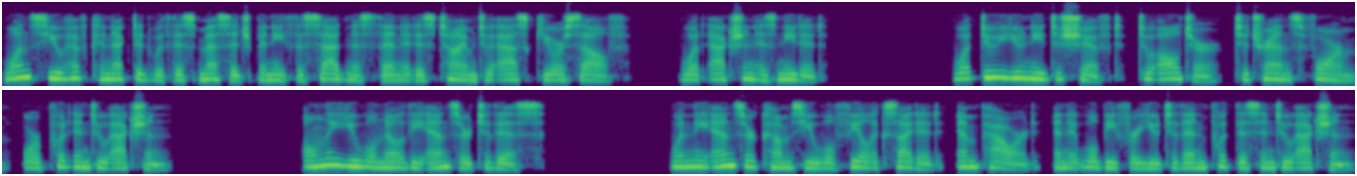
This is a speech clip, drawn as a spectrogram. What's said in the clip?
Once you have connected with this message beneath the sadness then it is time to ask yourself, what action is needed? What do you need to shift, to alter, to transform, or put into action? Only you will know the answer to this. When the answer comes you will feel excited, empowered, and it will be for you to then put this into action.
